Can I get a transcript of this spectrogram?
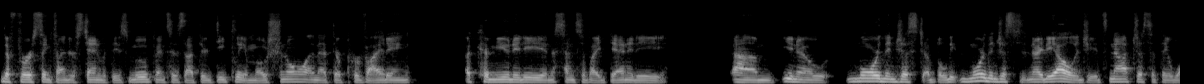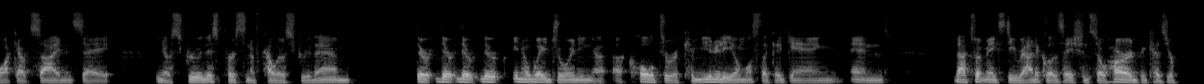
the first thing to understand with these movements is that they're deeply emotional and that they're providing a community and a sense of identity um, you know, more than just a belief, more than just an ideology. It's not just that they walk outside and say, you know, screw this person of color, screw them. They're they're they're they're in a way joining a, a cult or a community, almost like a gang, and that's what makes de-radicalization so hard because you're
